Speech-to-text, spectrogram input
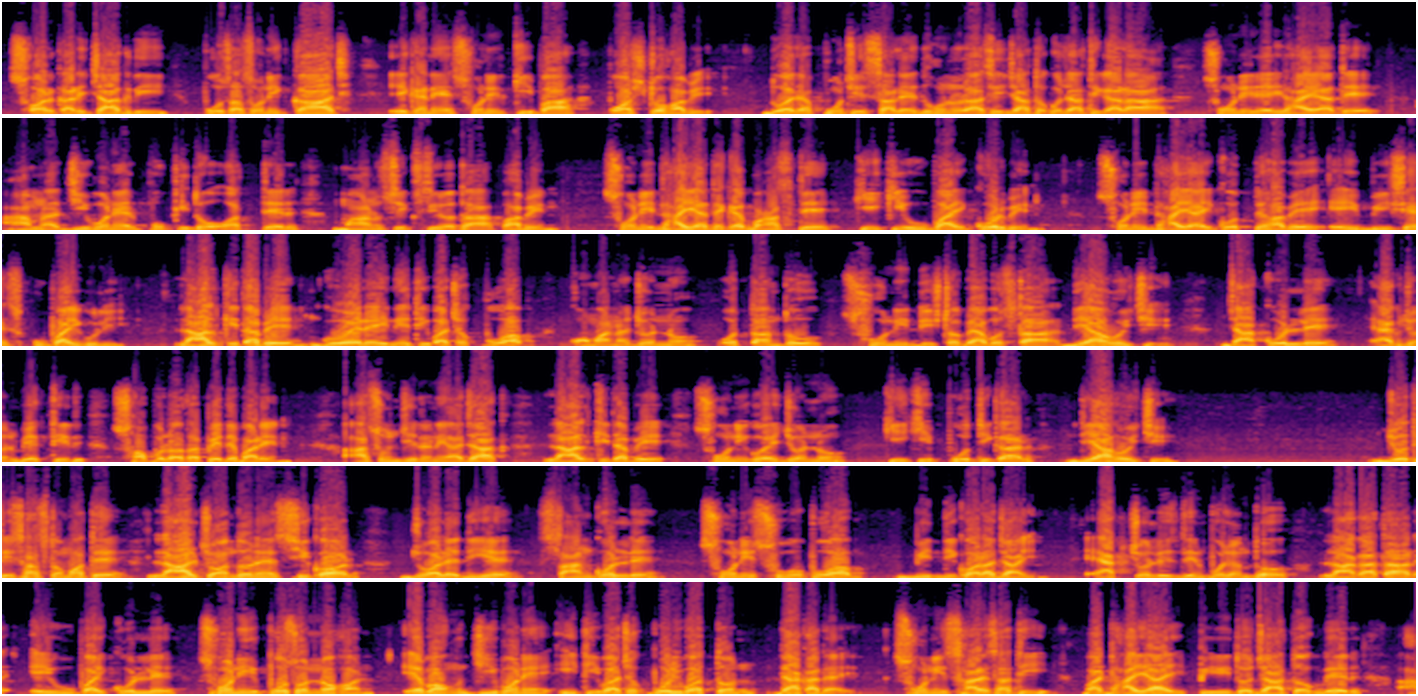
সরকারি চাকরি, প্রশাসনিক কাজ, এখানে শনির কৃপা স্পষ্ট হবে। দু হাজার পঁচিশ সালে ধনুরাশি জাতক জাতিকারা শনির এই আমরা জীবনের প্রকৃত অর্থের মানসিক স্থিরতা পাবেন। শনির ধাইয়া থেকে বাঁচতে কি কি উপায় করবেন? শনির ঢাইয়াই করতে হবে এই বিশেষ উপায়গুলি। লাল কিতাবে গোয়ের এই নেতিবাচক প্রভাব কমানোর জন্য অত্যন্ত সুনির্দিষ্ট ব্যবস্থা দেওয়া হয়েছে, যা করলে একজন ব্যক্তির সফলতা পেতে পারেন। আসুন জেনে নেওয়া যাক, লাল কিতাবে শনি গ্রহের জন্য কি কি প্রতিকার দেওয়া হয়েছে? জ্যোতিষশাস্ত্র মতে লাল চন্দনের শিকড় জলে দিয়ে স্নান করলে শনির শুভ প্রভাব বৃদ্ধি করা যায়। একচল্লিশ দিন পর্যন্ত লাগাতার এই উপায় করলে শনি প্রসন্ন হন এবং জীবনে ইতিবাচক পরিবর্তন দেখা দেয়। শনি সাড়ে সাথী বা ঢাইয়ায় পীড়িত জাতকদের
